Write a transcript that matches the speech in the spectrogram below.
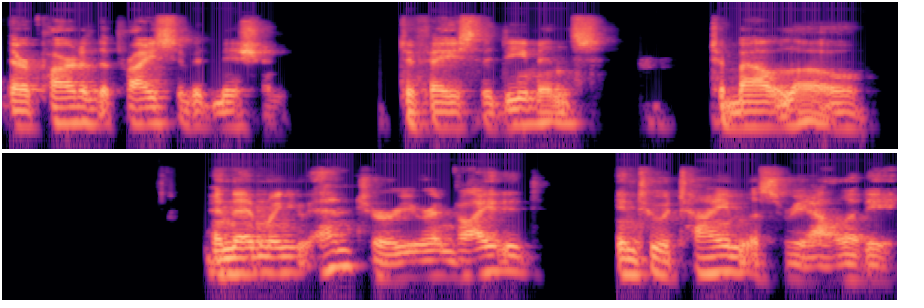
They're part of the price of admission to face the demons, to bow low. And then when you enter, you're invited into a timeless reality.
